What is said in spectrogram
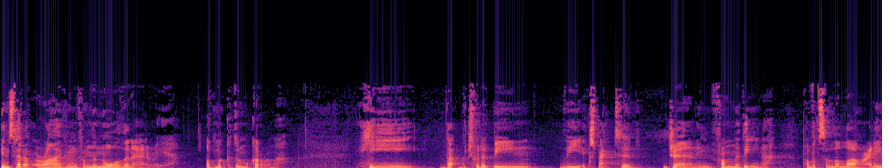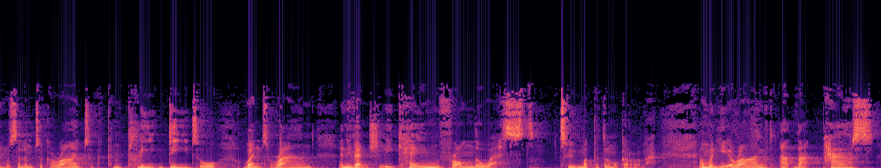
instead of arriving from the northern area of Makkah al-Mukarramah, he, that which would have been the expected journey from Medina, Prophet ﷺ took a right, took a complete detour, went round, and eventually came from the west to Makkah al-Mukarramah. And when he arrived at that pass,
